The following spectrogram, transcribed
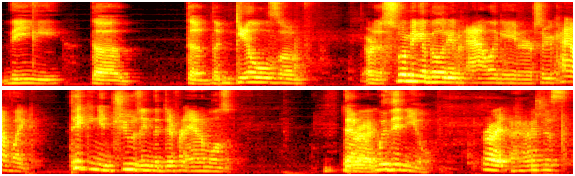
the the the the gills of or the swimming ability of an alligator. So you're kind of like picking and choosing the different animals that are within you. right, I just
